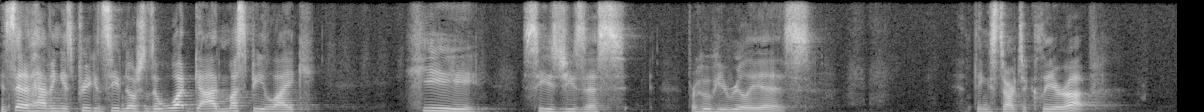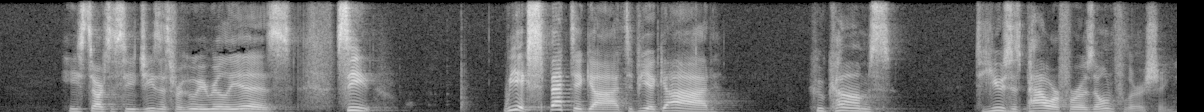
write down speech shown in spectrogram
instead of having his preconceived notions of what God must be like, he sees Jesus for who he really is. And things start to clear up. He starts to see Jesus for who he really is. See, we expected God to be a God who comes to use his power for his own flourishing.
